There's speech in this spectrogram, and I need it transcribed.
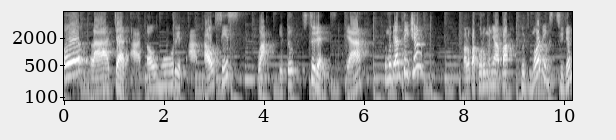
pelajar atau murid atau siswa itu student ya. Kemudian teacher kalau Pak Guru menyapa good morning student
